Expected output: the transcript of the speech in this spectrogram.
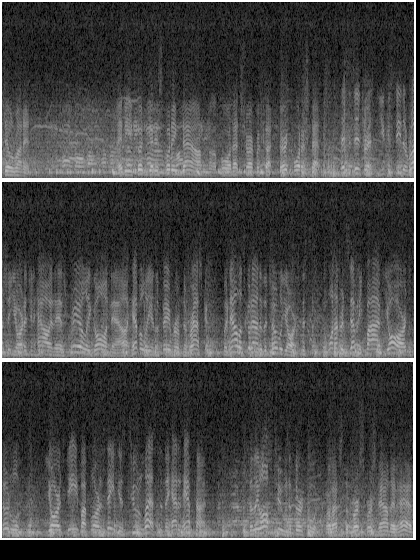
still running. Maybe he couldn't get his footing down uh, for that sharper cut. Third quarter stats. This is interesting. You can see the rushing yardage and how it has really gone now heavily in the favor of Nebraska. But now let's go down to the total yards. This, the 175 yards, total yards gained by Florida State is two less than they had at halftime. So they lost two in the third quarter. Well, that's the first first down they've had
